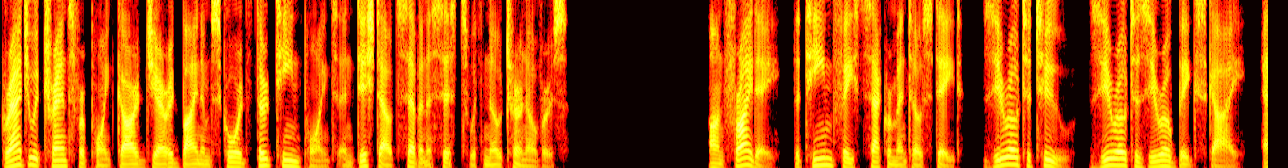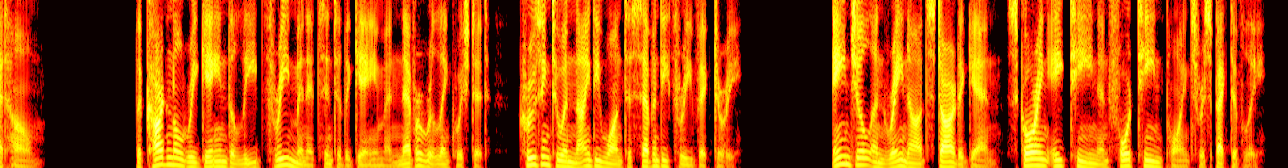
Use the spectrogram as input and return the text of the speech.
graduate transfer point guard Jared Bynum scored 13 points and dished out 7 assists with no turnovers. On Friday, the team faced Sacramento State, 0 2, 0 0 Big Sky, at home. The Cardinal regained the lead 3 minutes into the game and never relinquished it, cruising to a 91 73 victory. Angel and Reynaud starred again, scoring 18 and 14 points respectively.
